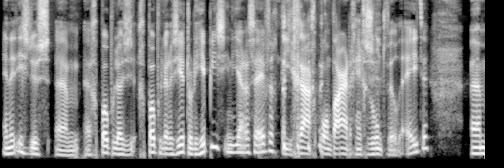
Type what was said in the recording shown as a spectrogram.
En het is dus gepopulariseerd, gepopulariseerd door de hippies in de jaren zeventig, die graag plantaardig en gezond wilden eten. Ehm,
